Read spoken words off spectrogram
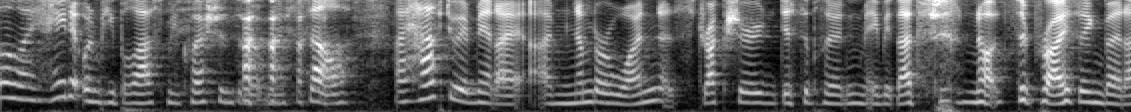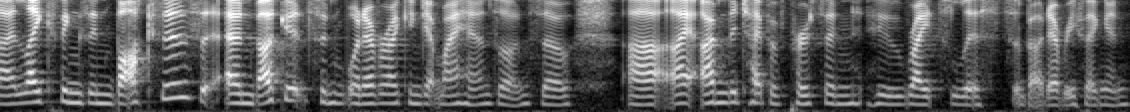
Oh, I hate it when people ask me questions about myself. I have to admit, I, I'm number one, structured, disciplined. Maybe that's not surprising, but I like things in boxes and buckets and whatever I can get my hands on. So uh, I, I'm the type of person who writes lists about everything and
